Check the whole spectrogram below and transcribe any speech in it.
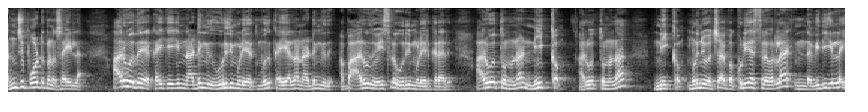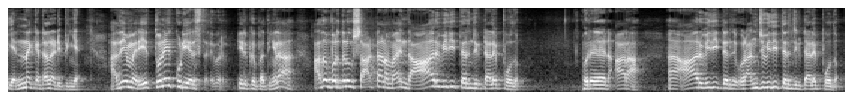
அஞ்சு போட்டுக்கணும் சைடில் அறுபது கை கையின் நடுங்குது உறுதிமொழி இருக்கும்போது கையெல்லாம் நடுங்குது. அப்போ அறுபது வயசில் உறுதிமொழி இருக்கிறாரு அறுபத்தொன்னுனா நீக்கம் அறுபத்தொன்னுனா நீக்கம். முடிஞ்சு வச்சா இப்போ குடியரசுத் தலைவரில் இந்த விதிகளில் என்ன கேட்டாலும் அடிப்பீங்க. அதே மாதிரி துணை குடியரசுத் தலைவர் இருக்குது பார்த்தீங்களா அதை பொறுத்தளவுக்கு ஷார்ட்டாக நம்ம இந்த ஆறு விதி தெரிஞ்சுக்கிட்டாலே போதும். ஒரு ஆறா? ஆறு விதி தெரிஞ்சு ஒரு அஞ்சு விதி தெரிஞ்சுக்கிட்டாலே போதும்.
